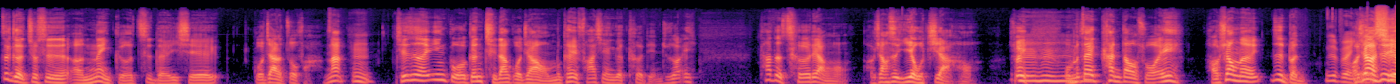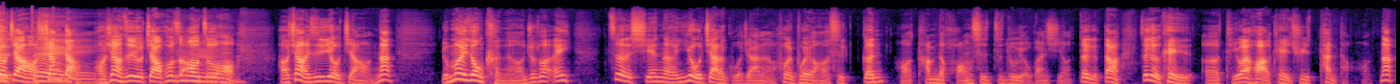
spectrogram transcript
这个就是呃内阁制的一些国家的做法。那嗯，其实呢，英国跟其他国家我们可以发现一个特点，就是说，哎，它的车辆哦，好像是右驾哈。所以我们在看到说，哎，好像呢，日本日本好像是右驾哦，香港好像是右驾，或是澳洲哈，好像也是右驾哦。那有没有一种可能哦，就是说，哎？这些呢，右驾的国家呢，会不会哈是跟哦他们的皇室制度有关系哦？这个当然，这个可以呃题外话可以去探讨哦。那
